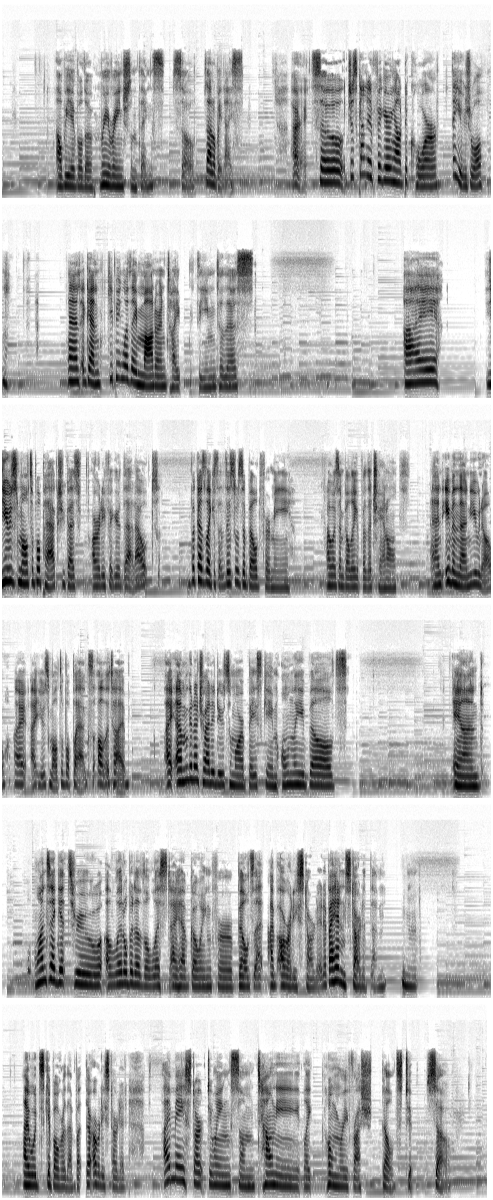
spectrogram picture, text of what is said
I'll be able to rearrange some things. So that'll be nice. All right, so just kind of figuring out decor, the usual. and again, keeping with a modern type theme to this, I used multiple packs. You guys already figured that out. Because, like I said, this was a build for me. I wasn't building it for the channel. And even then, you know, I, I use multiple packs all the time. I am going to try to do some more base game only builds. And once I get through a little bit of the list I have going for builds that I've already started, if I hadn't started them, mm, I would skip over them, but they're already started. I may start doing some towny, like home refresh builds too. So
